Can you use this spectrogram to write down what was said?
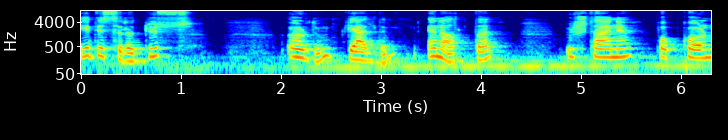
7 sıra düz ördüm geldim. En altta 3 tane popcorn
